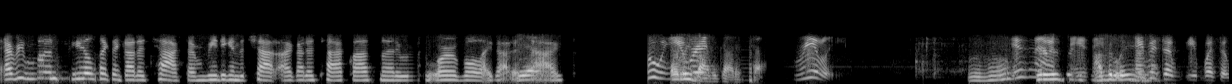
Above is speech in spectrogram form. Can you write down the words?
everyone feels like they got attacked. I'm reading in the chat. I got attacked last night. It was horrible. I got Yeah. attacked. Who you were Everybody got attacked. really? Mm-hmm. Isn't It that was- amazing? I believe it was a it was a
